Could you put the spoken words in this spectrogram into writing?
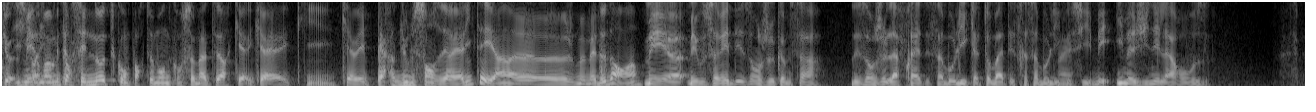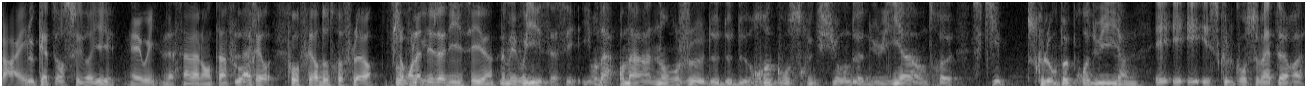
que, mais en même temps, c'est notre comportement de consommateur qui, qui, avait perdu le sens des réalités. Hein. je me mets dedans. Hein. Mais, mais vous savez, des enjeux comme ça, des enjeux. La fraise est symbolique, la tomate est très symbolique aussi. Mais imaginez la rose. C'est pareil. Le 14 février. Eh oui, la Saint-Valentin, il faut, offrir, d'autres fleurs. on l'a déjà dit ici. Hein. Non mais vous voyez, ça, on, a, on a un enjeu de, reconstruction du lien entre ce, qui est, ce que l'on peut produire mm. et, ce que le consommateur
